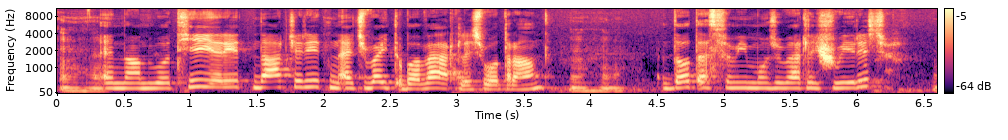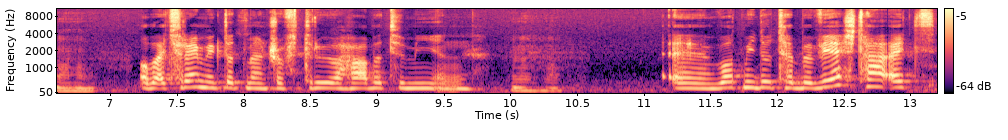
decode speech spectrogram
mhm. und dann wird hier geredet, da geredet, und ich weiß aber wirklich, was dran mhm. Das ist für mich manchmal wirklich schwierig. Mhm. Aber ich freue mich, dass Menschen Vertrauen haben zu mir. Und, äh, wat mich dort bewegt hat, ich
